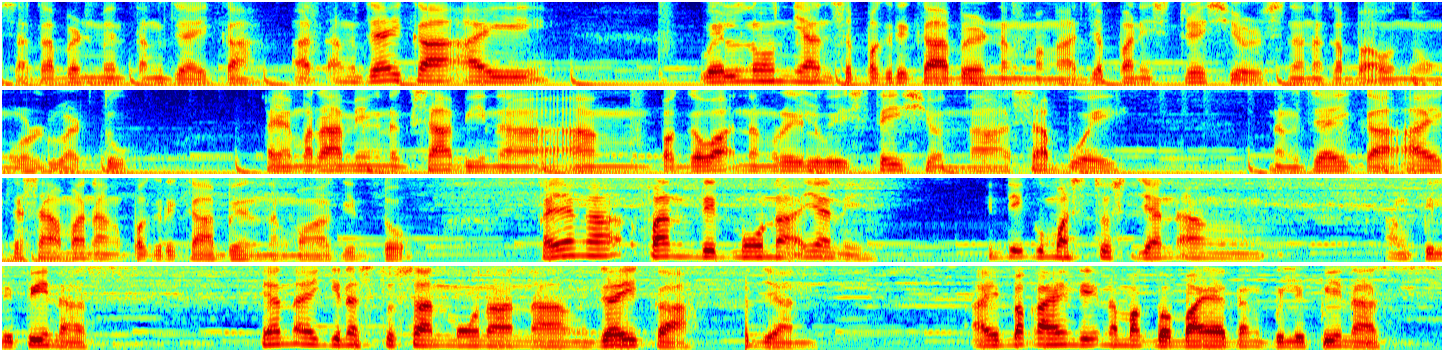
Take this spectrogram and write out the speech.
sa government ang JICA at ang JICA ay well known yan sa pag-recover ng mga Japanese treasures na nakabaon noong World War II. Kaya marami ang nagsabi na ang paggawa ng railway station na subway ng JICA ay kasama ng pag-recover ng mga ginto. Kaya nga funded muna yan eh. Hindi gumastos diyan ang ang Pilipinas. Yan ay ginastusan muna ng JICA diyan ay baka hindi na magbabayad ang Pilipinas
